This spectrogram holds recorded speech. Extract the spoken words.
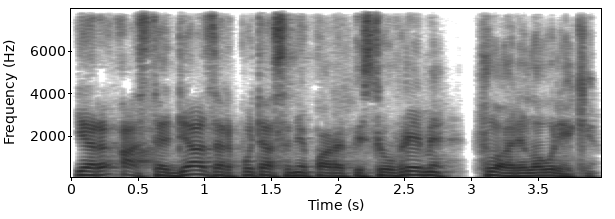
iar astea de azi ar putea să ne pară peste o vreme floare la ureche.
